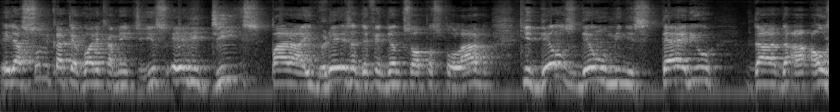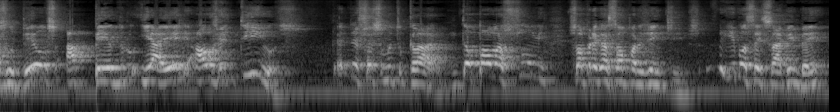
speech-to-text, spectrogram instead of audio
ele assume categoricamente isso, ele diz para a igreja, defendendo seu apostolado, que Deus deu o ministério da, da, aos judeus, a Pedro e a ele aos gentios. Ele deixou isso muito claro. Então Paulo assume sua pregação para os gentios. E vocês sabem bem,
